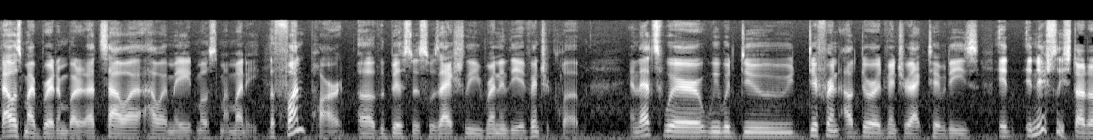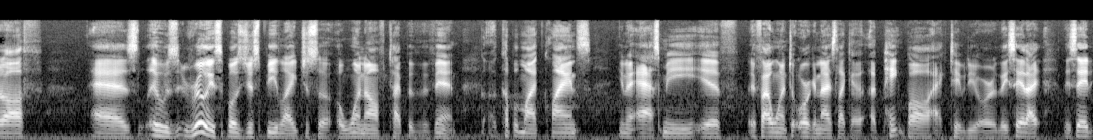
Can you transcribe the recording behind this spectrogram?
that was my bread and butter. That's how I, how I made most of my money. The fun part of the business was actually running the adventure club. And that's where we would do different outdoor adventure activities. It initially started off as it was really supposed to just be like just a, a one-off type of event. A couple of my clients, you know, asked me if if I wanted to organize like a, a paintball activity, or they said I they said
